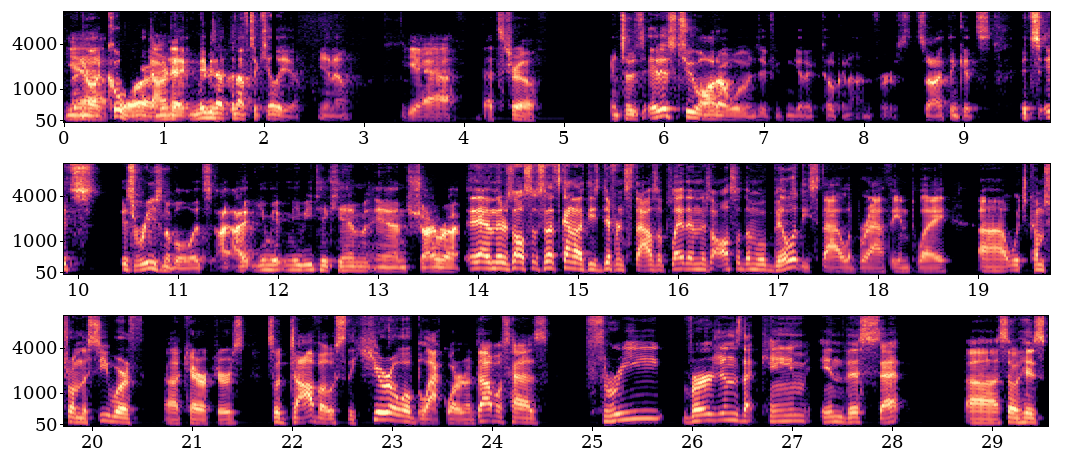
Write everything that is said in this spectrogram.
Yeah. You're like, cool. All right. Maybe, maybe, that's enough to kill you, you know? Yeah, that's true. And so it is two auto wounds if you can get a token on first. So I think it's it's it's it's reasonable. It's I, I you may, maybe take him and Shira. And there's also so that's kind of like these different styles of play. Then there's also the mobility style of Baratheon play, uh, which comes from the Seaworth uh, characters. So Davos, the hero of Blackwater. Now Davos has three versions that came in this set. Uh, so his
